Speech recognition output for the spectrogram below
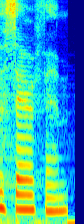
The Seraphim.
